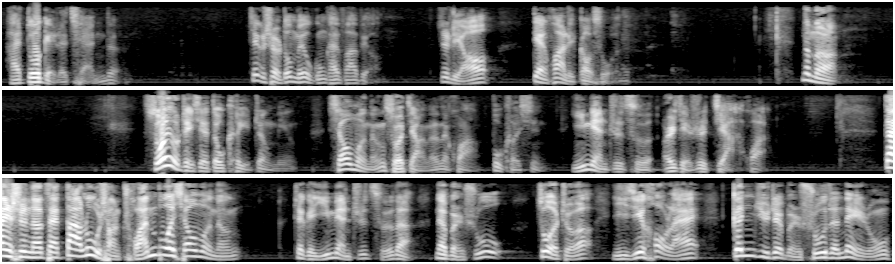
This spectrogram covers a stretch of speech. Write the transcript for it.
还多给了钱的。这个事儿都没有公开发表，是聊电话里告诉我的。那么，所有这些都可以证明肖梦能所讲的那话不可信，一面之词，而且是假话。但是呢，在大陆上传播肖梦能这个一面之词的那本书，作者以及后来。根据这本书的内容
